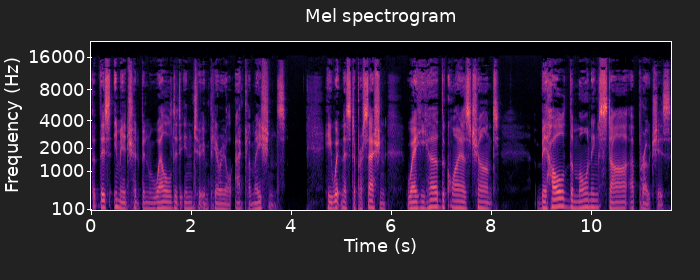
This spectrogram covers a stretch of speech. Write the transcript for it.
that this image had been welded into imperial acclamations. He witnessed a procession where he heard the choirs chant, Behold, the morning star approaches.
